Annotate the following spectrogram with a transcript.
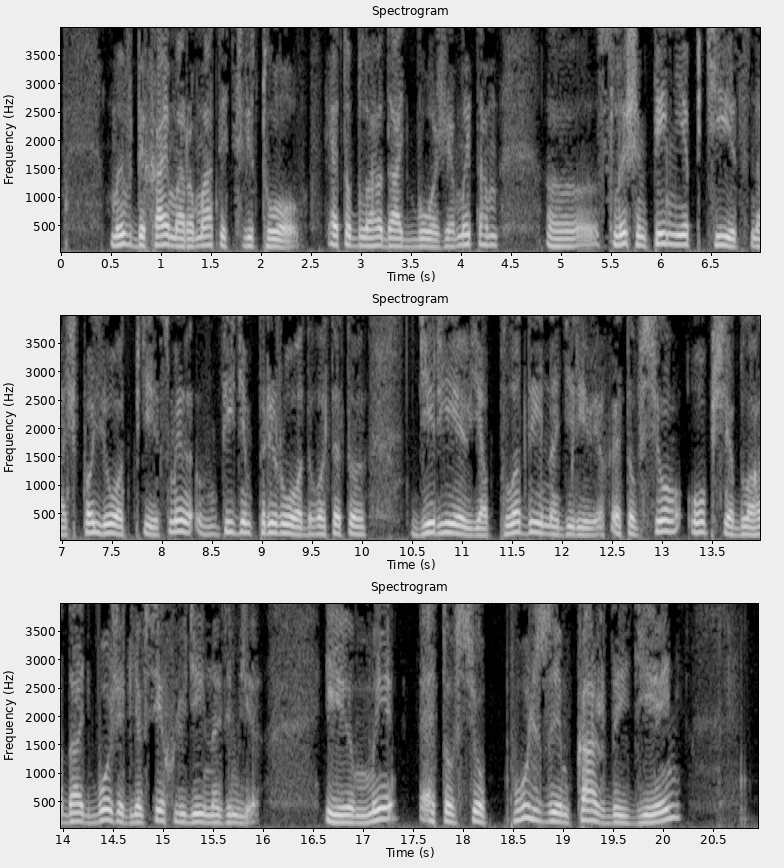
Мы вдыхаем ароматы цветов, это благодать Божья. Мы там э, слышим пение птиц, значит, полет птиц, мы видим природу, вот это деревья, плоды на деревьях, это все общая благодать Божья для всех людей на земле. И мы это все пользуем каждый день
